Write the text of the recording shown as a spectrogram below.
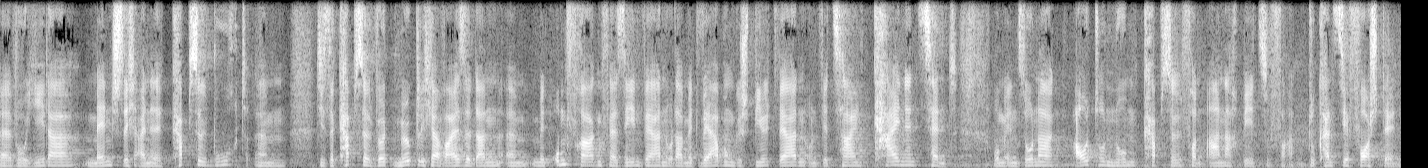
äh, wo jeder Mensch sich eine Kapsel bucht. Ähm, diese Kapsel wird möglicherweise dann ähm, mit Umfragen versehen werden oder mit Werbung gespielt werden und wir zahlen keinen Cent um in so einer autonomen Kapsel von A nach B zu fahren. Du kannst dir vorstellen,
